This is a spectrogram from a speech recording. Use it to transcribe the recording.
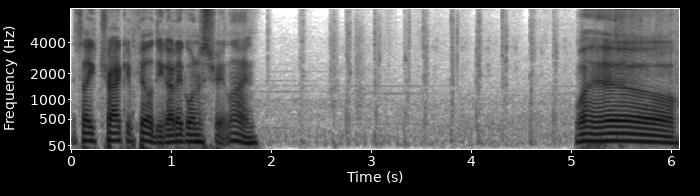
It's like track and field. You gotta go in a straight line. Whoa.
